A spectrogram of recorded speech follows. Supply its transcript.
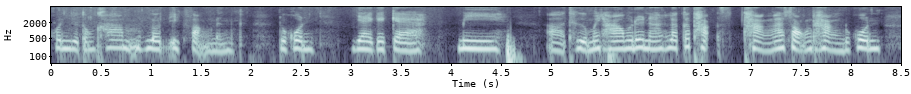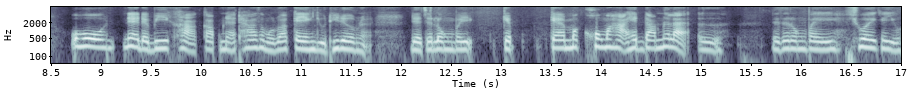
คนอยู่ตรงข้ามรถอีกฝั่งหนึ่งทุกคนยายแก่ๆมีถือไม้เท้ามาด้วยนะ แล้วก็ถังถังอะสองถังทุกคน โอ้โหเนี่ยเดี๋ยวบีขากลับเนี่ย ถ้าสมมติว่าแกยังอยู่ที่เดิมเนี่ยเดี๋ยวจะลงไปเก็บแกมาคงมาหาเห็ดดำนี่แหละเออเดี๋ยวจะลงไปช่วยแกอยู่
